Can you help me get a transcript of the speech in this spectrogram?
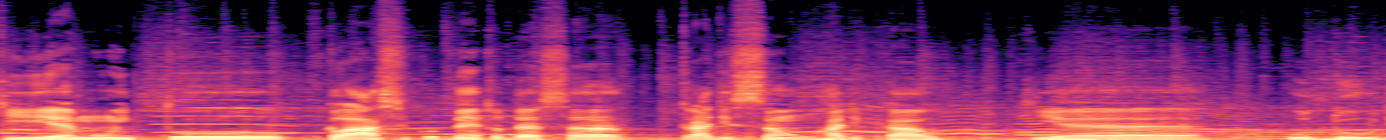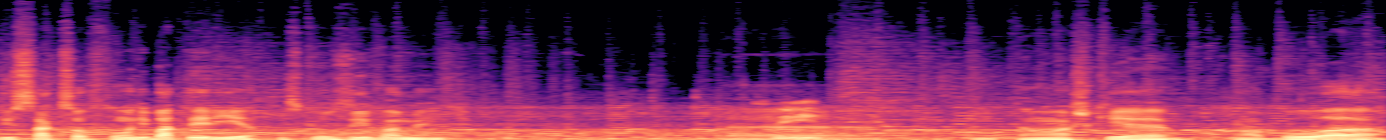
que é muito clássico dentro dessa tradição radical, que é o duo de saxofone e bateria, exclusivamente. É, então acho que é uma boa,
